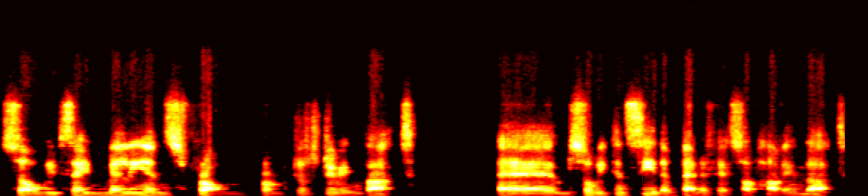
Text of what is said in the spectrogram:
So we've saved millions from from just doing that. Um, so we can see the benefits of having that.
